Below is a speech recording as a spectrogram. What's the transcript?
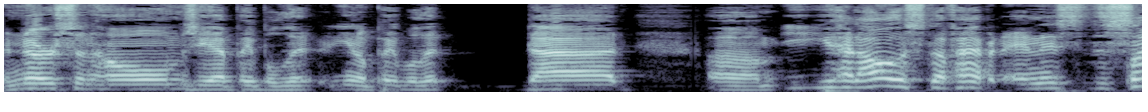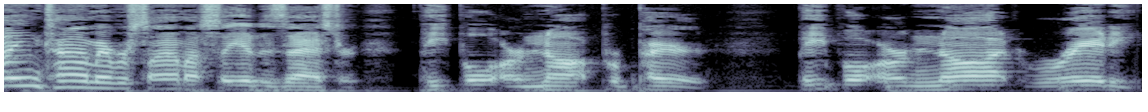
nursing homes. You had people that you know people that died. Um, you had all this stuff happen, and it's the same time every time I see a disaster. People are not prepared. People are not ready.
